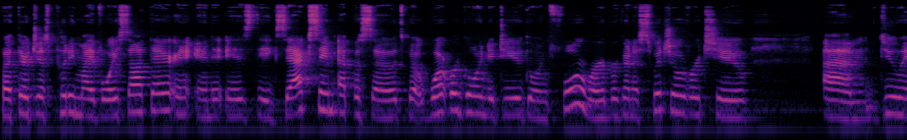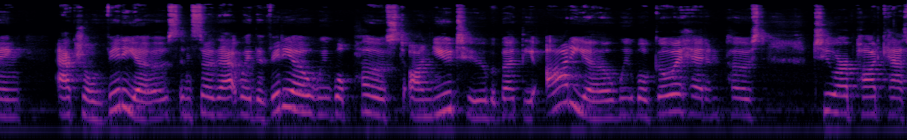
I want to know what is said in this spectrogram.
but they're just putting my voice out there and, and, it is the exact same episodes but what we're going to do going forward we're going to switch over to um, doing actual videos and so that way the video we will post on youtube but the audio we will go ahead and post to our podcast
